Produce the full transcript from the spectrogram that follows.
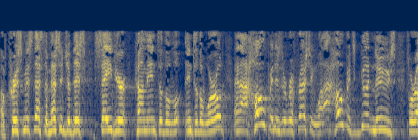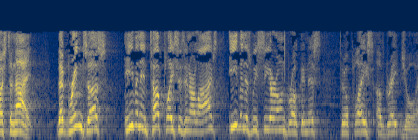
of Christmas. That's the message of this Savior come into the, into the world. And I hope it is a refreshing one. I hope it's good news for us tonight that brings us even in tough places in our lives, even as we see our own brokenness, to a place of great joy.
